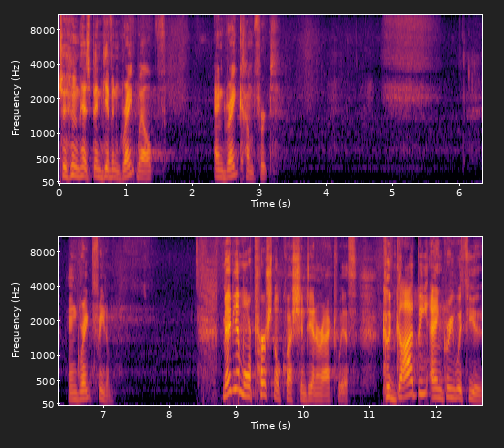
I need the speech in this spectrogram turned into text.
to whom has been given great wealth and great comfort and great freedom. Maybe a more personal question to interact with. Could God be angry with you?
